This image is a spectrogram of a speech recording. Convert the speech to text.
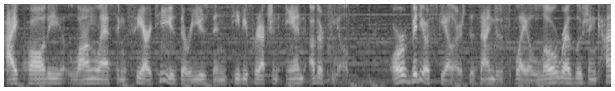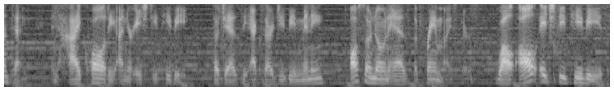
high quality, long lasting CRTs that were used in TV production and other fields, or video scalers designed to display low resolution content in high quality on your HDTV, such as the XRGB Mini, also known as the FrameMeister. While all HD TVs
